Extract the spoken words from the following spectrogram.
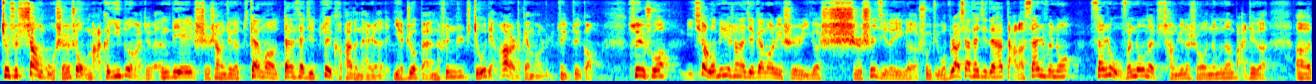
就是上古神兽马克伊顿啊，就是 NBA 史上这个盖帽单赛季最可怕的男人，也只有百分之九点二的盖帽率最最高。所以说，米切尔·罗宾逊上赛季盖帽率是一个史诗级的一个数据。我不知道下赛季在他打了三十分钟、三十五分钟的场均的时候，能不能把这个呃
